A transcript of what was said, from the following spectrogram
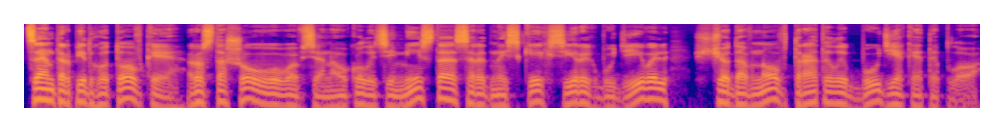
Центр підготовки розташовувався на околиці міста серед низьких сірих будівель, що давно втратили будь-яке тепло.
